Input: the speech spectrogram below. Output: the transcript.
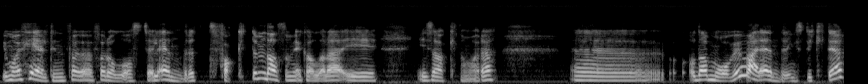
vi må jo hele tiden forholde oss til endret faktum, da, som vi kaller det, i, i sakene våre. Eh, og da må vi jo være endringsdyktige.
